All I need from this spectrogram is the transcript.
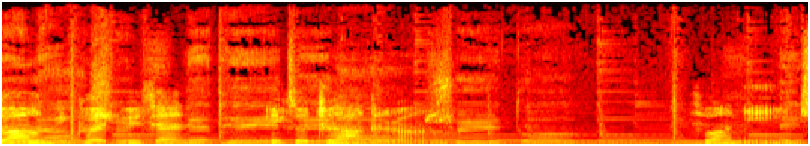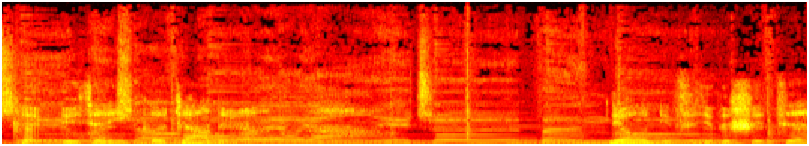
希望你可以遇见一个这样的人，希望你可以遇见一个这样的人。你有你自己的世界，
